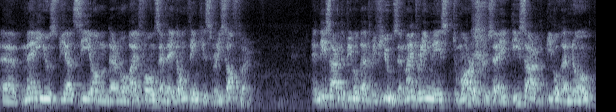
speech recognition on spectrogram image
uh, many use VLC on their mobile phones and they don't think it's free software. And these are the people that refuse. And my dream is tomorrow to say, these are the people that know,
